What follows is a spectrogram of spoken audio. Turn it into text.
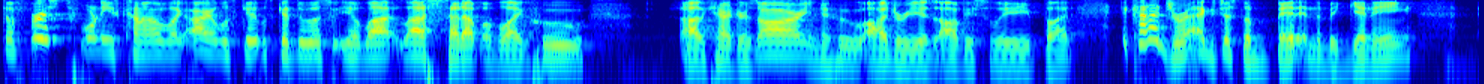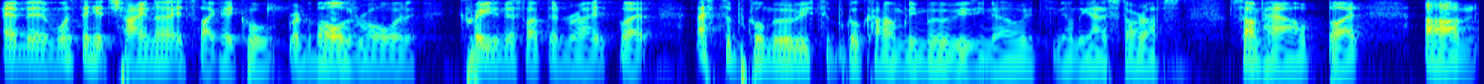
the first 20 is kind of like, all right, let's get let's get through this. You know, a lot, lot of setup of like who uh, the characters are, you know, who Audrey is obviously, but it kind of drags just a bit in the beginning. And then once they hit China, it's like, hey, cool, where the ball's rolling, craziness left and right. But that's typical movies, typical comedy movies. You know, it's you know they got to start off somehow. But um,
